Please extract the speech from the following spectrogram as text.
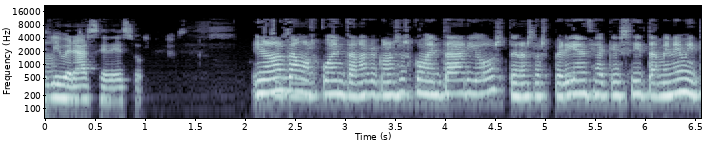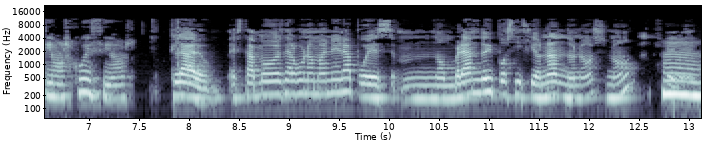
es liberarse de eso. Y no nos damos cuenta, ¿no? Que con esos comentarios de nuestra experiencia, que sí, también emitimos juicios. Claro, estamos de alguna manera pues nombrando y posicionándonos, ¿no? Mm,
